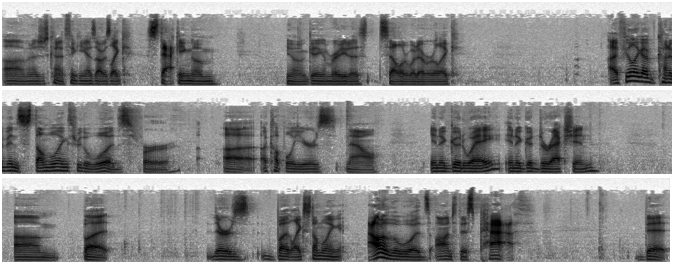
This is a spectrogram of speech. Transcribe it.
Um, and I was just kind of thinking as I was like stacking them, you know, getting them ready to sell or whatever, like I feel like I've kind of been stumbling through the woods for uh, a couple years now, in a good way, in a good direction. Um, but there's but like stumbling out of the woods onto this path that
